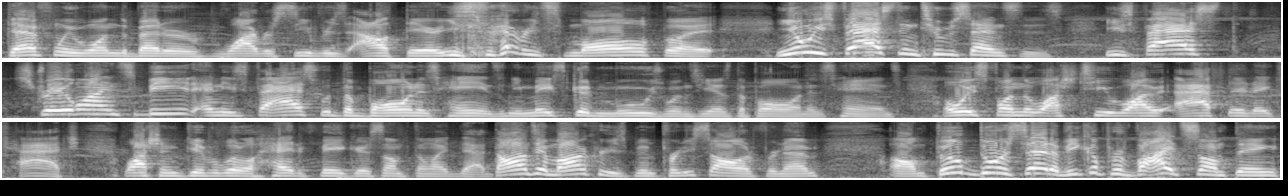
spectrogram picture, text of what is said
definitely one of the better wide receivers out there. He's very small, but, you know, he's fast in two senses. He's fast straight line speed, and he's fast with the ball in his hands, and he makes good moves once he has the ball in his hands. Always fun to watch Ty after they catch, watch him give a little head fake or something like that. Donte Moncrief's been pretty solid for them. Um, Phillip Dorsett, if he could provide something,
